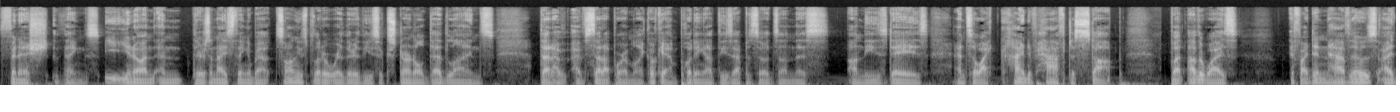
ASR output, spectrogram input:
finish things. You know and, and there's a nice thing about song exploder where there are these external deadlines that I've, I've set up where i'm like okay i'm putting out these episodes on this on these days and so i kind of have to stop. But otherwise if i didn't have those i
